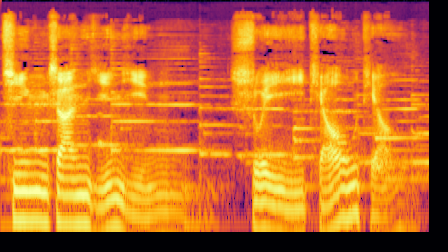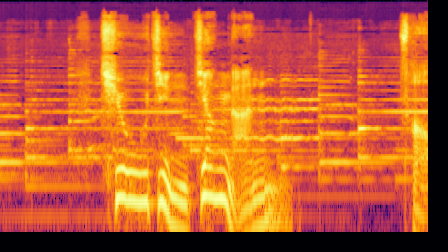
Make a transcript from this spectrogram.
青山隐隐，水迢迢。秋尽江南，草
